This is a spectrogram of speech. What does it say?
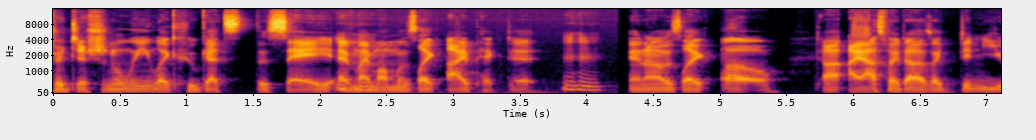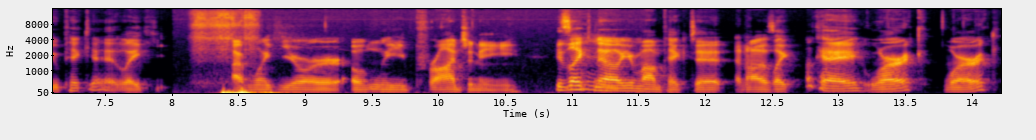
traditionally like who gets the say, and my Mhm. mom was like, "I picked it," hmm and I was like, "Oh." I asked my dad, I was like, "Didn't you pick it?" Like, I'm like your only progeny. He's like, "No, your mom picked it," and I was like, "Okay, work, work."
